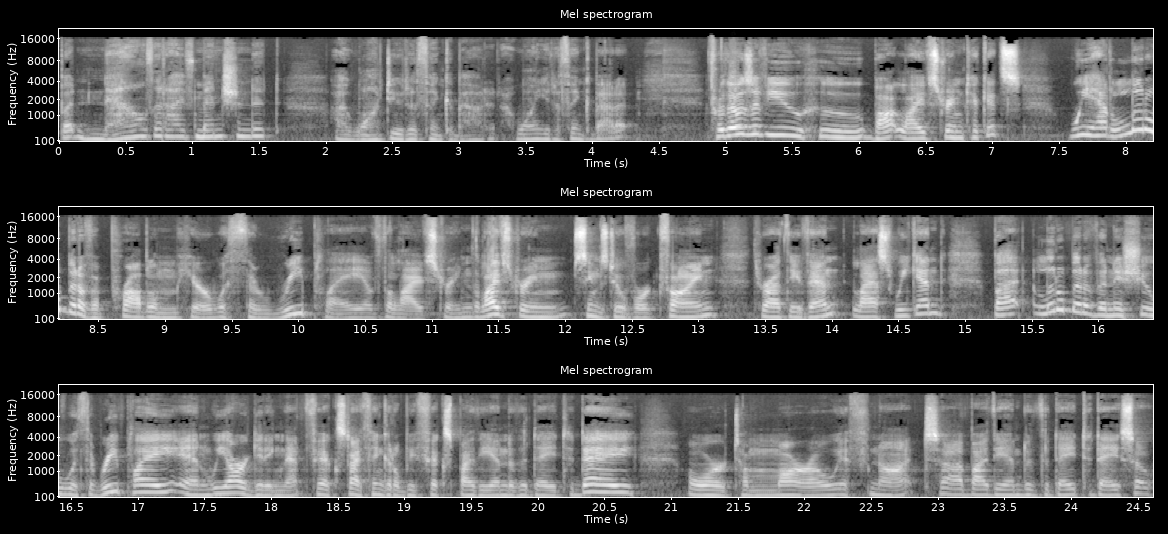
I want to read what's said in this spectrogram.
but now that I've mentioned it, I want you to think about it. I want you to think about it. For those of you who bought live stream tickets, we had a little bit of a problem here with the replay of the live stream. The live stream seems to have worked fine throughout the event last weekend, but a little bit of an issue with the replay, and we are getting that fixed. I think it'll be fixed by the end of the day today or tomorrow, if not uh, by the end of the day today. So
